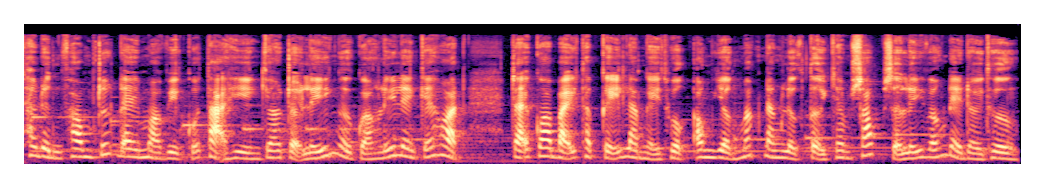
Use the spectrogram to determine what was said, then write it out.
Theo Đình Phong, trước đây mọi việc của Tạ Hiền do trợ lý, người quản lý lên kế hoạch. Trải qua 7 thập kỷ làm nghệ thuật, ông dần mất năng lực tự chăm sóc, xử lý vấn đề đời thường.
